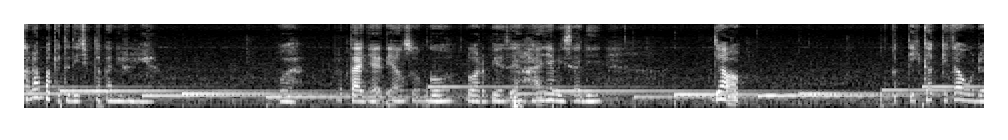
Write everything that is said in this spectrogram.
kenapa kita diciptakan di dunia? Wah pertanyaan yang sungguh luar biasa yang hanya bisa dijawab ketika kita udah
